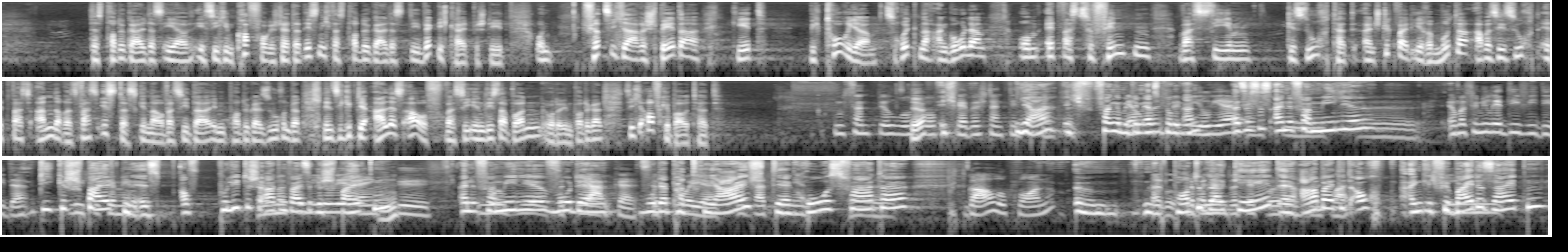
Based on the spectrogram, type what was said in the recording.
das Portugal, das er sich im Kopf vorgestellt hat, ist nicht das Portugal, das die Wirklichkeit besteht. Und 40 Jahre später geht Victoria zurück nach Angola, um etwas zu finden, was sie gesucht hat. Ein Stück weit ihre Mutter, aber sie sucht etwas anderes. Was ist das genau, was sie da in Portugal suchen wird? Denn sie gibt ja alles auf, was sie in Lissabon oder in Portugal sich aufgebaut hat. Ja? bastante Ja, ich fange mit dem ersten Punkt an. Also es ist eine Familie, dividida. die gespalten ist, auf politische Art und Weise gespalten. Eine Familie, wo der, wo der Patriarch, der exatamente, Großvater, äh, ähm, nach Also, Portugal geht. Er arbeitet auch eigentlich für beide Seiten.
